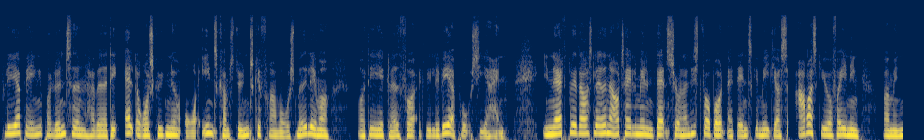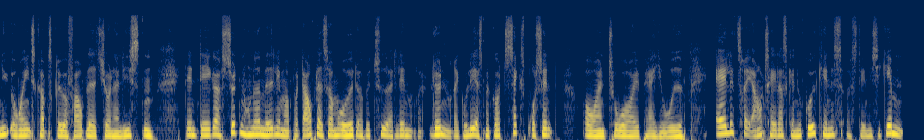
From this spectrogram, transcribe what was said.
Flere penge på løntiden har været det alt overskyggende overenskomstønske fra vores medlemmer, og det er jeg glad for, at vi leverer på, siger han. I nat blev der også lavet en aftale mellem Dansk Journalistforbund af Danske Mediers Arbejdsgiverforening om en ny overenskomst, skriver Fagbladet Journalisten. Den dækker 1700 medlemmer på dagbladsområdet og betyder, at lønnen reguleres med godt 6 procent over en toårig periode. Alle tre aftaler skal nu godkendes og stemmes igennem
